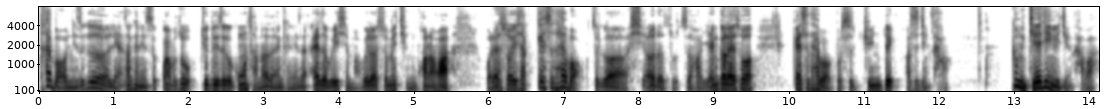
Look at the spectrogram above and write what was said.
太保你这个脸上肯定是挂不住，就对这个工厂的人肯定是挨着威胁嘛。为了说明情况的话，我来说一下盖世太保这个邪恶的组织哈。严格来说，盖世太保不是军队，而是警察。更接近于警察吧，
